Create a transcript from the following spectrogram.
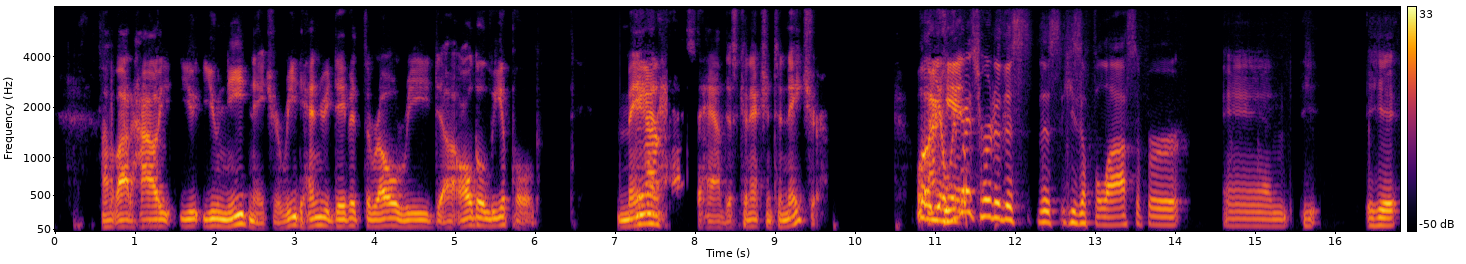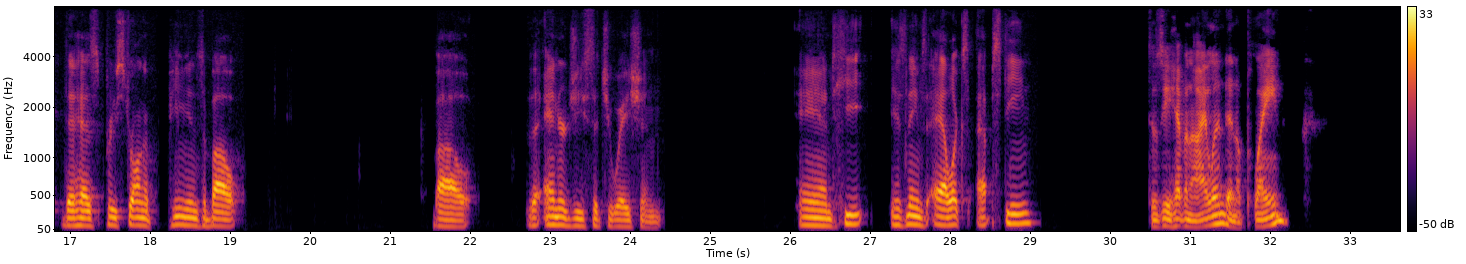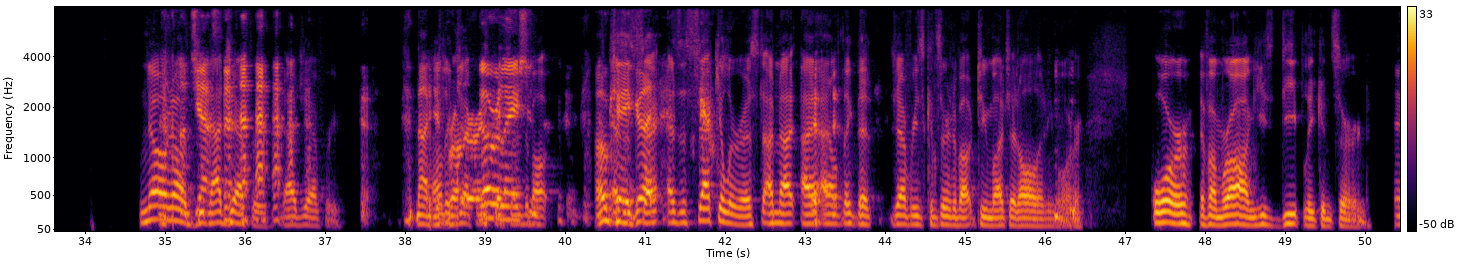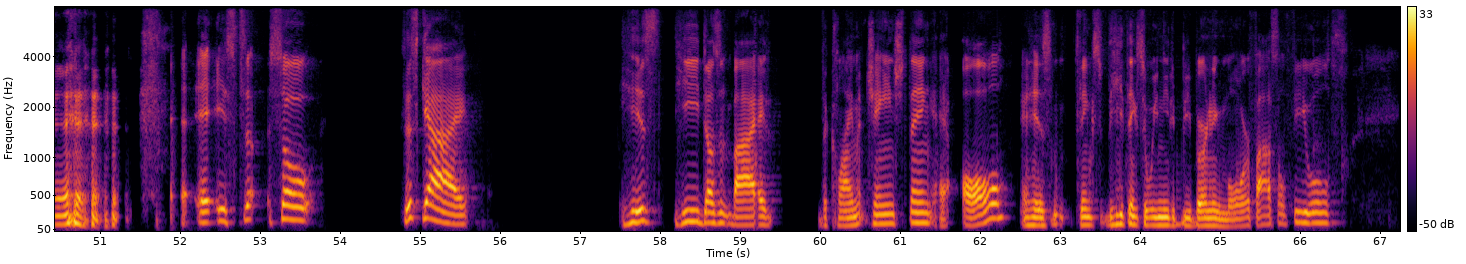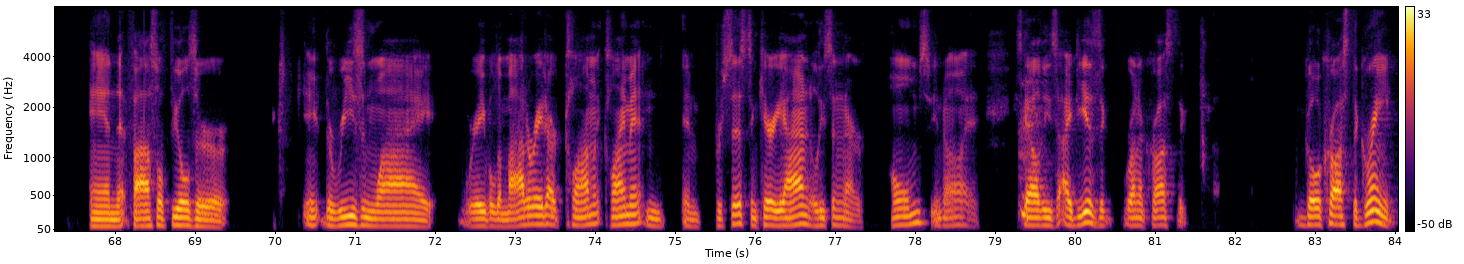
about how you you need nature. Read Henry David Thoreau. Read uh, Aldo Leopold. Man yeah. has to have this connection to nature. Well, I you know, you guys heard of this? This he's a philosopher, and he he that has pretty strong opinions about about the energy situation. And he his name's Alex Epstein does he have an island and a plane? No, no, Jeff. not Jeffrey. Not Jeffrey. not his brother. no relation. About, okay, as good. Sec, as a secularist, I'm not. I, I don't think that Jeffrey's concerned about too much at all anymore. or if I'm wrong, he's deeply concerned. it, it's so, so this guy his he doesn't buy the climate change thing at all and his thinks he thinks that we need to be burning more fossil fuels and that fossil fuels are the reason why we're able to moderate our climate climate and and persist and carry on at least in our homes you know? He's got all mm-hmm. these ideas that run across the go across the grain.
